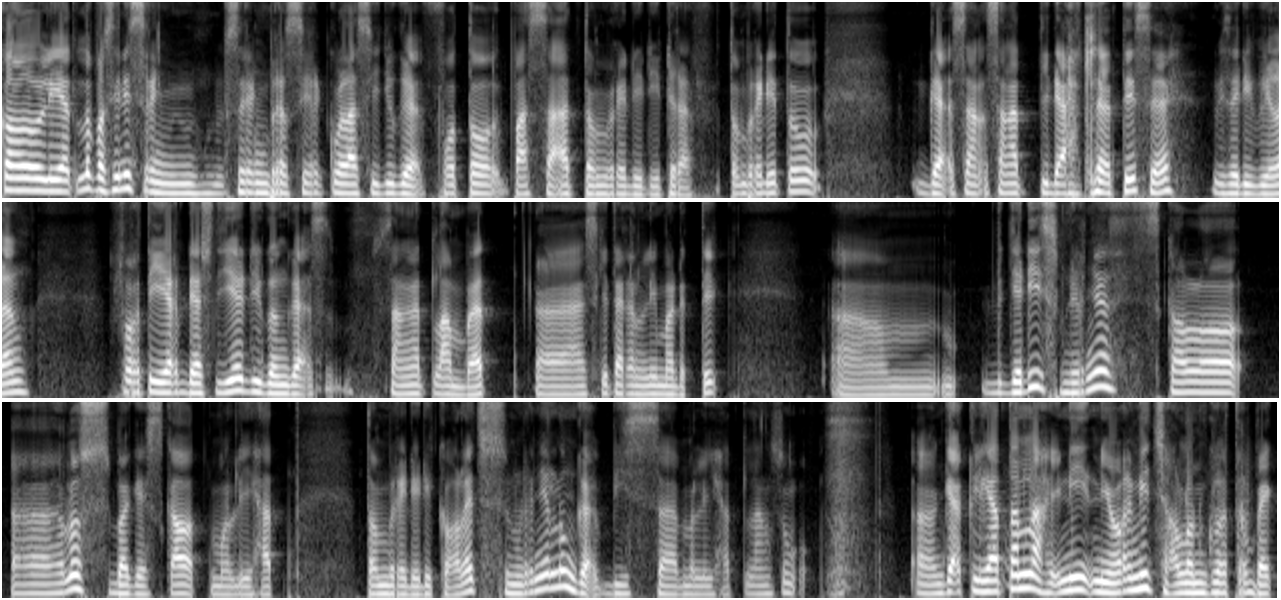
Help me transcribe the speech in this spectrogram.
Kalau lihat lo pas ini sering sering bersirkulasi juga foto pas saat Tom Brady di draft. Tom Brady itu gak sang, sangat tidak atletis ya bisa dibilang. 40 year dash dia juga nggak sangat lambat uh, sekitaran 5 detik um, jadi sebenarnya kalau uh, lo sebagai scout melihat Tom Brady di college sebenarnya lo nggak bisa melihat langsung Eh, nggak uh, kelihatan lah ini nih orang ini calon gue terbaik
